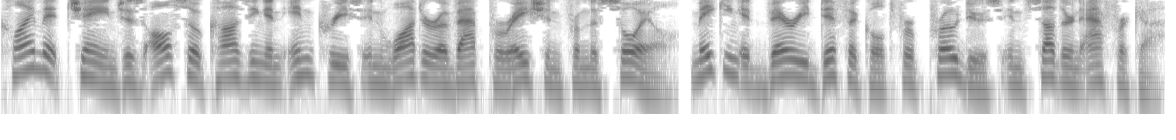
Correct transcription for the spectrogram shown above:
Climate change is also causing an increase in water evaporation from the soil, making it very difficult for produce in southern Africa.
